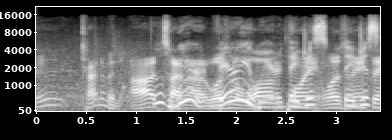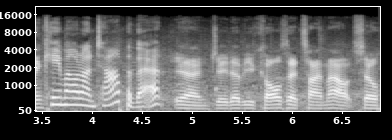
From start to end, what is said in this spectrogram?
eh, kind of an odd It was timeout. weird, It wasn't very weird. They just they just came out on top of that. Yeah, and JW calls that timeout. So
